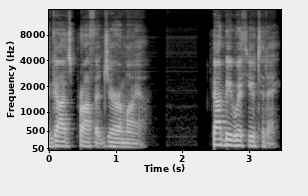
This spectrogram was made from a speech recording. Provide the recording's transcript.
to God's prophet Jeremiah. God be with you today.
